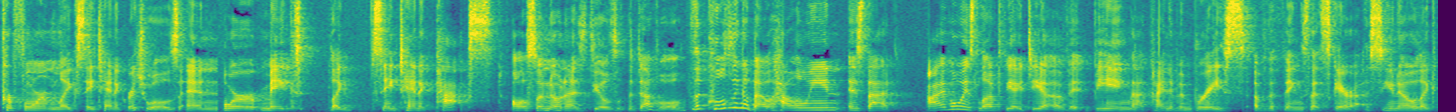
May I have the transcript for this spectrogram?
perform like satanic rituals and or make like satanic pacts also known as deals with the devil. The cool thing about halloween is that I've always loved the idea of it being that kind of embrace of the things that scare us. You know, like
